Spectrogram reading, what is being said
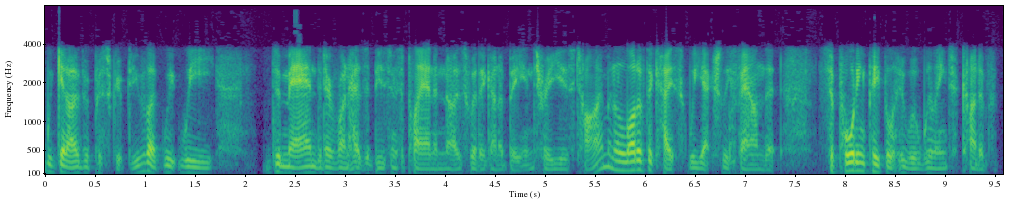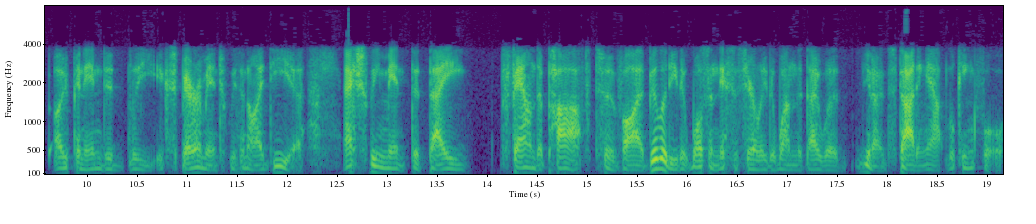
we get over prescriptive. Like we, we demand that everyone has a business plan and knows where they're going to be in three years' time. And a lot of the case, we actually found that supporting people who were willing to kind of open-endedly experiment with an idea actually meant that they found a path to viability that wasn't necessarily the one that they were, you know, starting out looking for.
